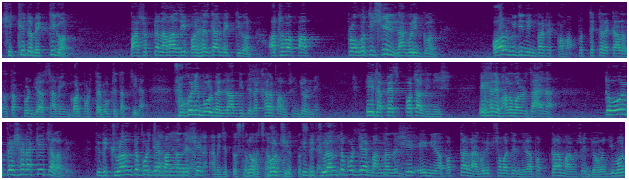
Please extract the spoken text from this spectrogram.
শিক্ষিত ব্যক্তিগণ পাঁচক্ত নামাজি, পরহেজগার ব্যক্তিগণ অথবা প্রগতিশীল নাগরিকগণ অল উইদিন ইনভার্টেড কমা প্রত্যেকটার একটা আলাদা তাৎপর্য আছে আমি গড়পড়তায় বলতে চাচ্ছি না। সকলেই বলবেন রাজনীতি এটা খারাপ মানুষের জন্যে। এটা পচা জিনিস এখানে ভালো মানুষ যায় না। তো ওই পেশাটা কে চালাবে? কিন্তু চূড়ান্ত পর্যায়ে বাংলাদেশের আমি- যে প্রশ্ন বলছি কিন্তু চূড়ান্ত পর্যায়ে বাংলাদেশের এই নিরাপত্তা নাগরিক সমাজের নিরাপত্তা মানুষের জনজীবন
